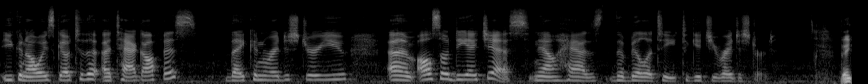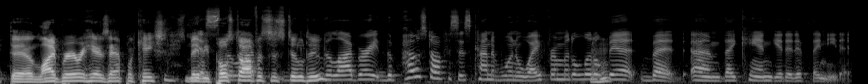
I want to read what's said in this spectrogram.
You can always go to the a tag office. They can register you. Um, also, DHS now has the ability to get you registered. Think the library has applications? Maybe Yes, post lib- offices still do? The library, the post offices kind of went away from it a little Mm-hmm. bit, but um, they can get it if they need it.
